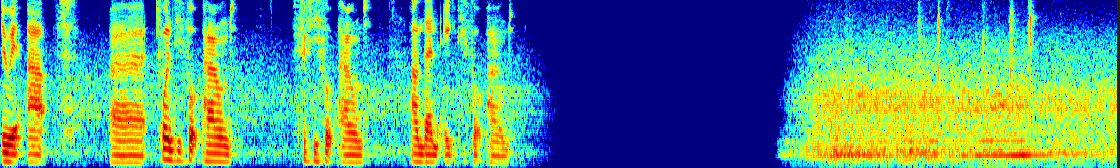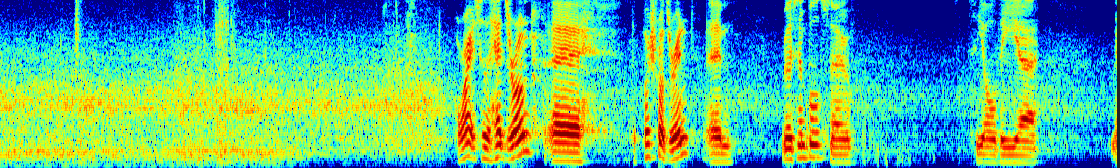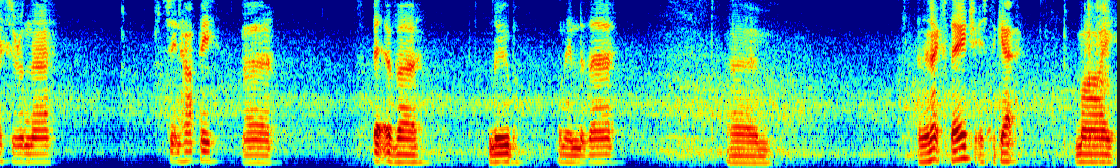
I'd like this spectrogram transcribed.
do it at uh, 20 foot pound, 50 foot pound, and then 80 foot pound. Alright, so the heads are on, uh, the push rods are in, um, really simple, so see all the uh, lifters in there, sitting happy, uh, bit of a lube on the end of there, um, and the next stage is to get my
